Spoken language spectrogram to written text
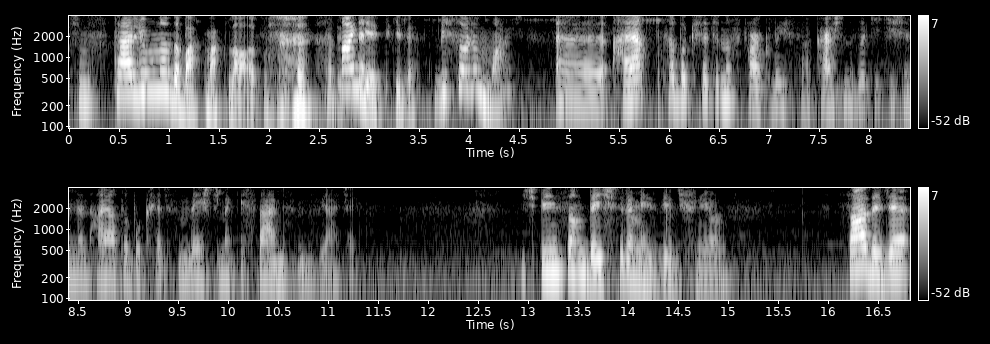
Şimdi steryumuna da bakmak lazım. Tabii Hangi de etkili? bir sorun var. Ee, hayata bakış açınız farklıysa karşınızdaki kişinin hayata bakış açısını değiştirmek ister misiniz gerçekten? Hiçbir insanı değiştiremeyiz diye düşünüyorum. Sadece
